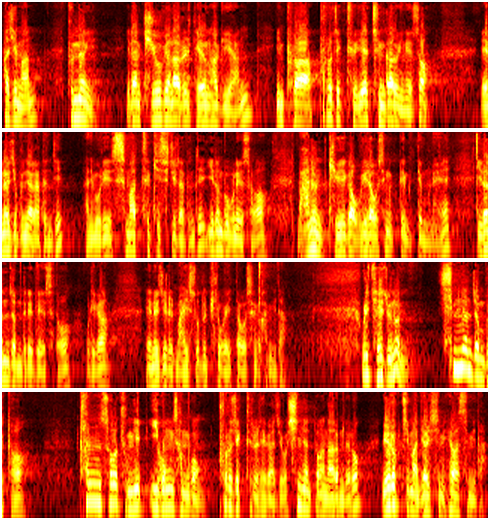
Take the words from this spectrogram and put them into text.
하지만 분명히 이러한 기후변화를 대응하기 위한 인프라 프로젝트의 증가로 인해서 에너지 분야라든지 아니면 우리 스마트 기술이라든지 이런 부분에서 많은 기회가 우리라고 생각되기 때문에 이런 점들에 대해서도 우리가 에너지를 많이 쏟을 필요가 있다고 생각합니다. 우리 제주는 10년 전부터 탄소 중립 2030 프로젝트를 해가지고 10년 동안 나름대로 외롭지만 열심히 해왔습니다.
